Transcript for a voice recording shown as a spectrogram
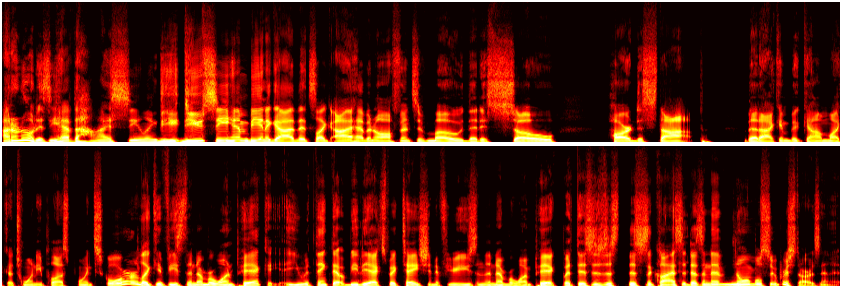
I don't know. Does he have the highest ceiling? Do you do you see him being a guy that's like I have an offensive mode that is so hard to stop that I can become like a 20 plus point scorer. Like if he's the number one pick, you would think that would be the expectation if you're using the number one pick. But this is just this is a class that doesn't have normal superstars in it.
